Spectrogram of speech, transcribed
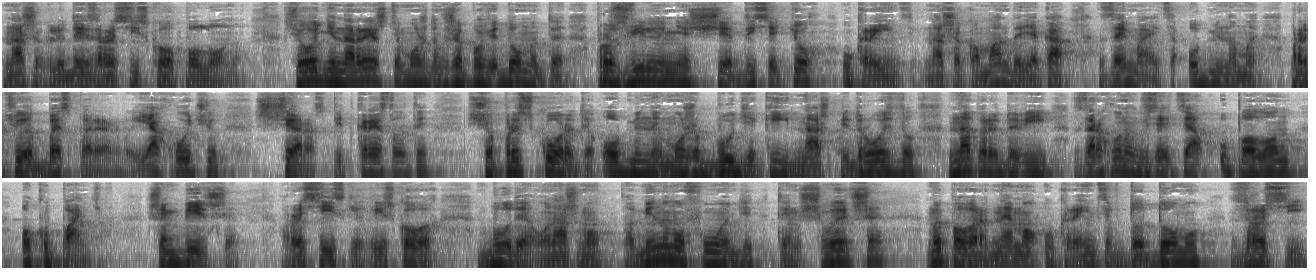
наших людей з російського полону. Сьогодні, нарешті, можна вже повідомити про звільнення ще десятьох українців. Наша команда, яка займається обмінами, працює без перерви. Я хочу ще раз підкреслити, що прискорити обміни може будь-який наш підрозділ на передовій за рахунок взяття у полон окупантів. Чим більше російських військових буде у нашому обмінному фонді, тим швидше ми повернемо українців додому з Росії.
